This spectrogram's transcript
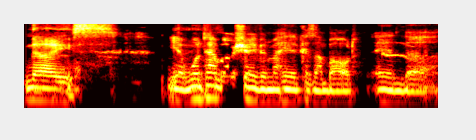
Nice. Yeah, one time I was shaving my head because I'm bald, and uh,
